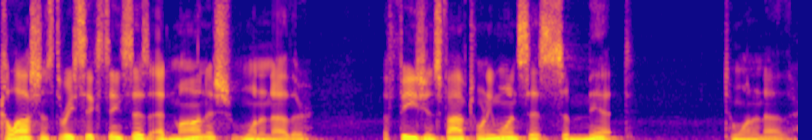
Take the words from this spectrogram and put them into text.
Colossians 3:16 says admonish one another. Ephesians 5:21 says submit to one another.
